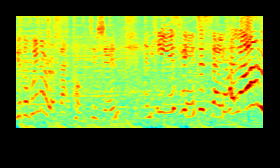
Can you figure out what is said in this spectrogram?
You're the winner of that competition, and he is here to say hello!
